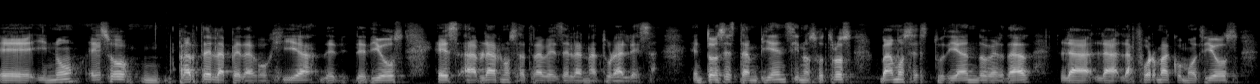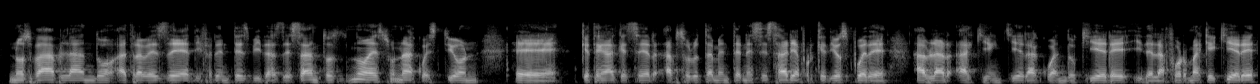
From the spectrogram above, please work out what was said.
Eh, y no, eso mm, parte de la pedagogía de, de, Dios es hablarnos a través de la naturaleza. Entonces también si nosotros vamos estudiando, ¿verdad? La, la, la forma como Dios nos va hablando a través de diferentes vidas de santos, no es una cuestión... Eh, que tenga que ser absolutamente necesaria porque Dios puede hablar a quien quiera, cuando quiere y de la forma que quiere,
